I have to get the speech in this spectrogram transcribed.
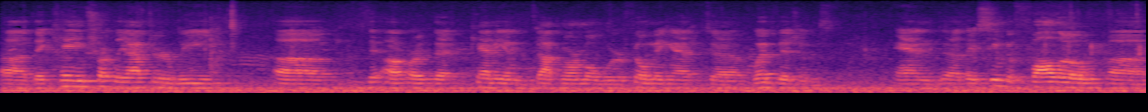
Uh, they came shortly after we, uh, the- uh, or that Cami and Doc Normal were filming at uh, Web Visions. And uh, they seem to follow uh,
